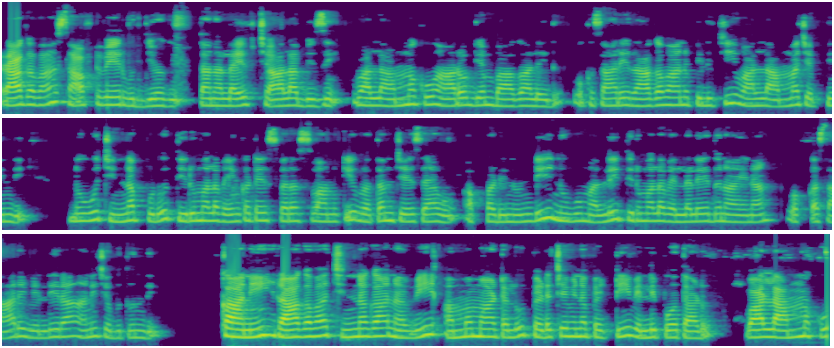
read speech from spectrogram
రాఘవ సాఫ్ట్వేర్ ఉద్యోగి. తన లైఫ్ చాలా బిజీ. వాళ్ళ అమ్మకు ఆరోగ్యం బాగాలేదు. ఒకసారి రాఘవాను పిలిచి వాళ్ళ అమ్మ చెప్పింది నువ్వు చిన్నప్పుడు తిరుమల వెంకటేశ్వర స్వామికి వ్రతం చేశావు. అప్పటి నుండి నువ్వు మళ్ళీ తిరుమల వెళ్ళలేదు నాయన. ఒక్కసారి వెళ్ళిరా అని చెబుతుంది. కానీ రాఘవ చిన్నగా నవ్వి అమ్మ మాటలు పెడచెవిన పెట్టి వెళ్ళిపోతాడు. వాళ్ళ అమ్మకు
